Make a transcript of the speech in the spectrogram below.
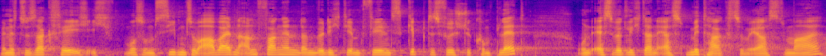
Wenn jetzt du sagst, hey, ich, ich muss um sieben zum Arbeiten anfangen, dann würde ich dir empfehlen, skip das Frühstück komplett und ess wirklich dann erst mittags zum ersten Mal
